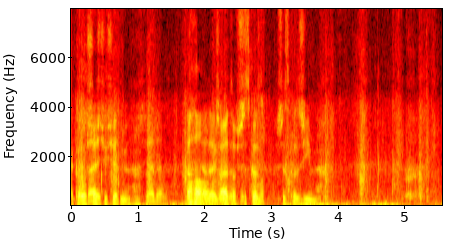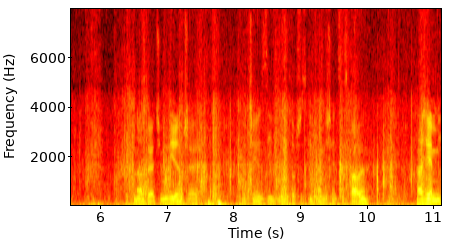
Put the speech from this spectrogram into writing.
Około Sześć. 6-7. 7. Ja też, ale to wszystko, wszystko z zimna. No to ja Ci mówiłem, że że Cię jest zimno, to przez kilka miesięcy spałem na ziemi.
